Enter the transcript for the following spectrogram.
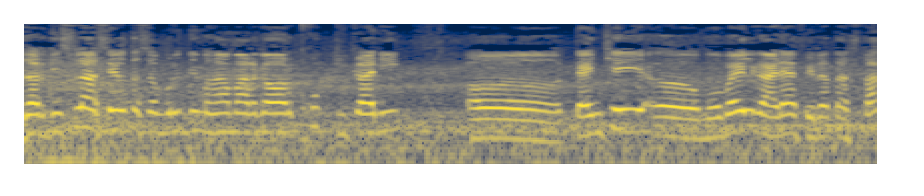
जर दिसलं असेल तर समृद्धी महामार्गावर खूप ठिकाणी त्यांचे मोबाईल गाड्या फिरत असतात.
